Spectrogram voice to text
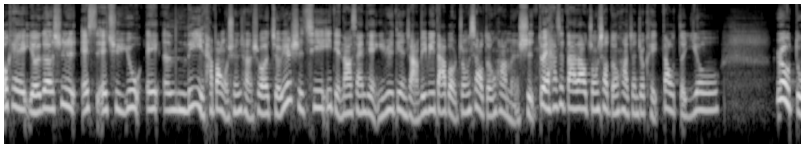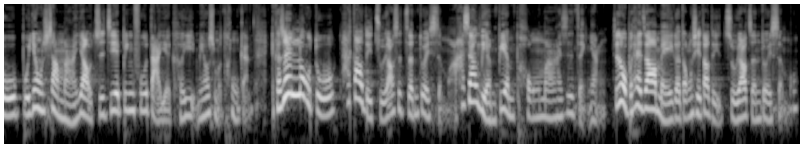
OK，有一个是 S H U A N Lee，他帮我宣传说九月十七一点到三点一日店长 V V Double 中孝敦化门市，对，他是搭到中孝敦化站就可以到的哟。肉毒不用上麻药，直接冰敷打也可以，没有什么痛感。可是肉毒它到底主要是针对什么？它是要脸变蓬吗？还是怎样？就是我不太知道每一个东西到底主要针对什么。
